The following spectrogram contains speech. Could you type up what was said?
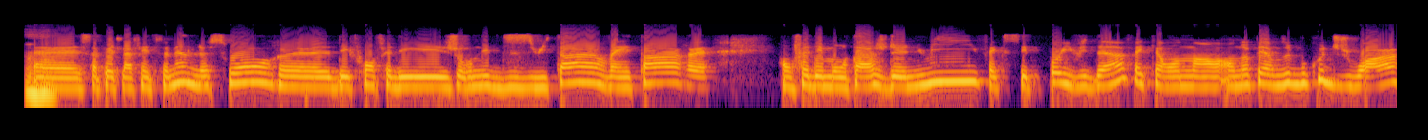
Mhm. Euh, ça peut être la fin de semaine, le soir. des fois, on fait des journées de 18 h, 20 h on fait des montages de nuit, fait que c'est pas évident. Fait qu'on on a perdu beaucoup de joueurs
